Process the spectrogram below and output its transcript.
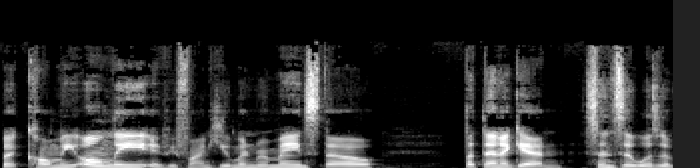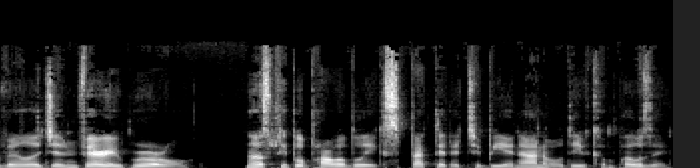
But call me only if you find human remains, though. But then again, since it was a village and very rural, most people probably expected it to be an animal decomposing.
